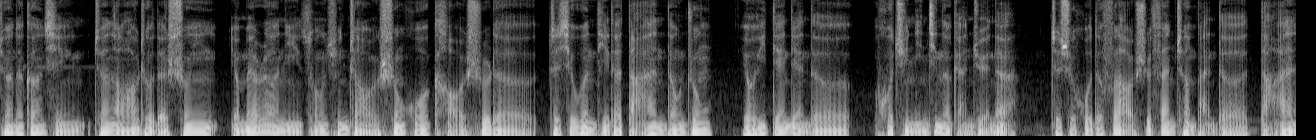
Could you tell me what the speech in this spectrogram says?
这样的钢琴，这样的老者的声音，有没有让你从寻找生活考试的这些问题的答案当中，有一点点的获取宁静的感觉呢？这是胡德夫老师翻唱版的《答案》。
